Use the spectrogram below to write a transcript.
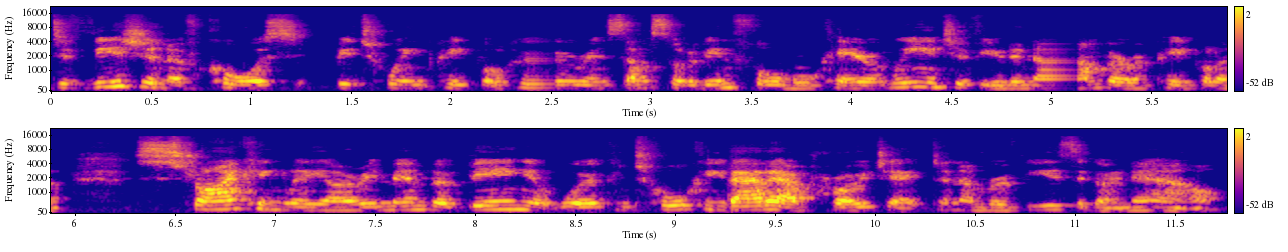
division, of course, between people who are in some sort of informal care. And we interviewed a number of people, and strikingly, I remember being at work and talking about our project a number of years ago now,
